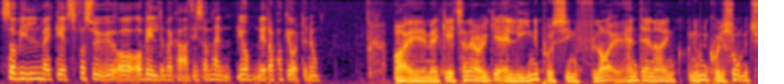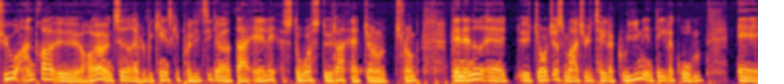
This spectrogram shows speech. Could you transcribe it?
så ville Matt Getz forsøge at, at vælte McCarthy, som han jo netop har gjort det nu. Og øh, Matt Gates, han er jo ikke alene på sin fløj. Han danner en, nemlig en koalition med 20 andre øh, højorienterede republikanske politikere, der alle er store støtter af Donald Trump. Blandt andet er øh, Georgias Marjorie Taylor Greene en del af gruppen. Æh,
